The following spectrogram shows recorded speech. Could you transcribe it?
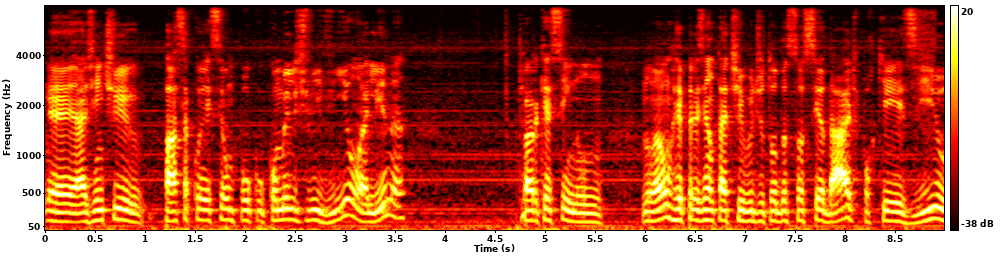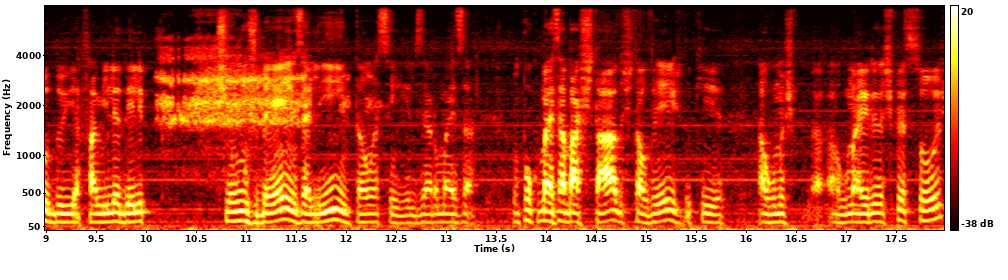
é, a gente passa a conhecer um pouco como eles viviam ali, né? Claro que assim, não, não é um representativo de toda a sociedade, porque Exildo e a família dele tinham uns bens ali, então assim, eles eram mais a, um pouco mais abastados, talvez, do que algumas, a, a maioria das pessoas.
